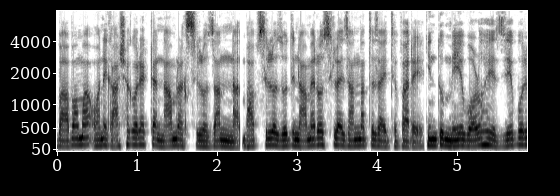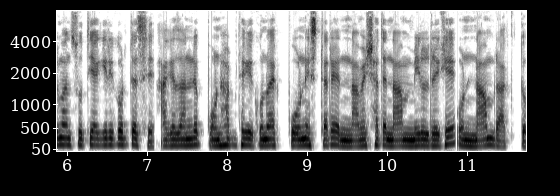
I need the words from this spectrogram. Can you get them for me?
বাবা মা অনেক আশা করে একটা নাম রাখছিল, জান্নাত। ভাবছিল যদি নামের ওসিলায় জান্নাতে যাইতে পারে। কিন্তু মেয়ে বড় হয়ে যে পরিমাণ সুতিয়াগিরি করতেছে, আগে জানলে পোনহাব থেকে কোনো এক পোর্ন স্টারের নামের সাথে নাম মিল রেখে ওর নাম রাখতো।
